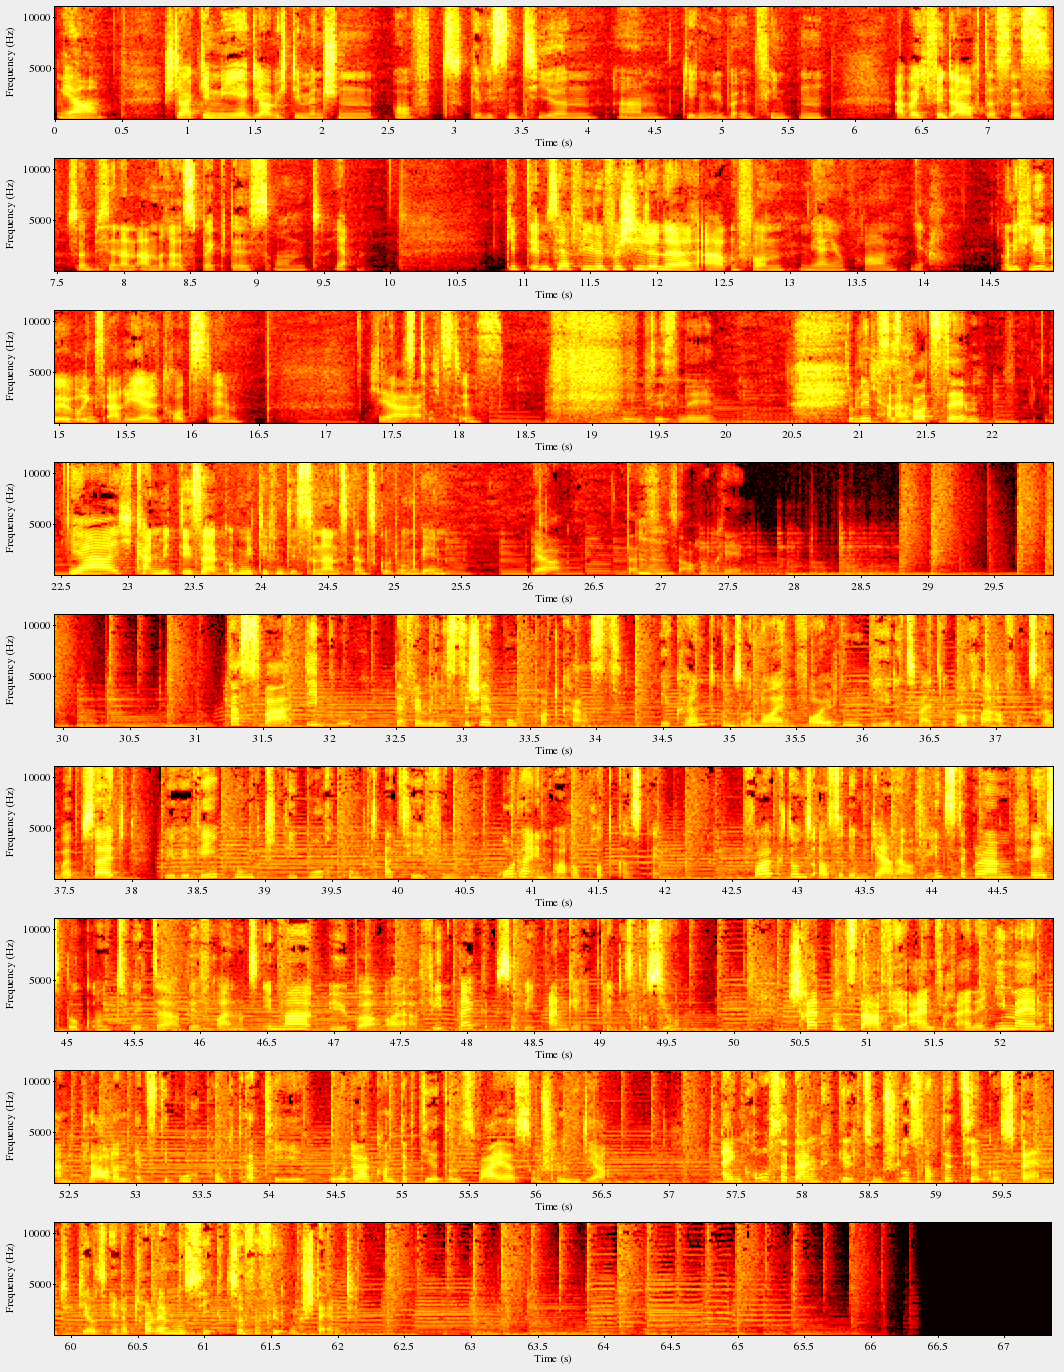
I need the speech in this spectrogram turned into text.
ja, starke Nähe, glaube ich, die Menschen oft gewissen Tieren ähm, gegenüber empfinden. Aber ich finde auch, dass das so ein bisschen ein anderer Aspekt ist und ja, gibt eben sehr viele verschiedene Arten von Meerjungfrauen. Ja. Und ich liebe übrigens Ariel trotzdem. Ich ja, liebe es trotzdem. Du und Disney. Du liebst ja. es trotzdem. Ja, ich kann mit dieser kognitiven Dissonanz ganz gut umgehen. Ja, das mhm. ist auch okay. Das war Die Buch, der feministische Buchpodcast. Ihr könnt unsere neuen Folgen jede zweite Woche auf unserer Website www.diebuch.at finden oder in eurer Podcast-App. Folgt uns außerdem gerne auf Instagram, Facebook und Twitter. Wir freuen uns immer über euer Feedback sowie angeregte Diskussionen. Schreibt uns dafür einfach eine E-Mail an plaudern.diebuch.at oder kontaktiert uns via Social Media. Ein großer Dank gilt zum Schluss noch der Zirkusband, die uns ihre tolle Musik zur Verfügung stellt.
